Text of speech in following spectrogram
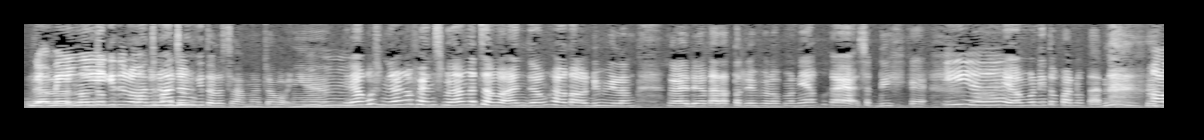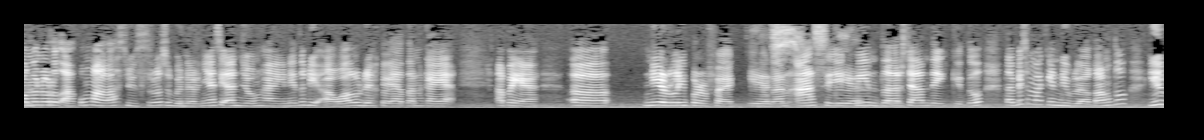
Nggak menye gitu loh, bener-bener. gitu loh sama cowoknya. Mm-mm. jadi aku sebenarnya ngefans banget sama An Jong Ha kalau dibilang nggak ada karakter developmentnya aku kayak sedih kayak iya. "Hmm, ya ampun itu panutan. Kalau menurut aku malah justru sebenarnya si An Jong Ha ini tuh di awal udah kelihatan kayak apa ya eh, nearly perfect gitu Yes. kan. Asik Iya, pintar cantik gitu. Tapi semakin di belakang tuh dia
